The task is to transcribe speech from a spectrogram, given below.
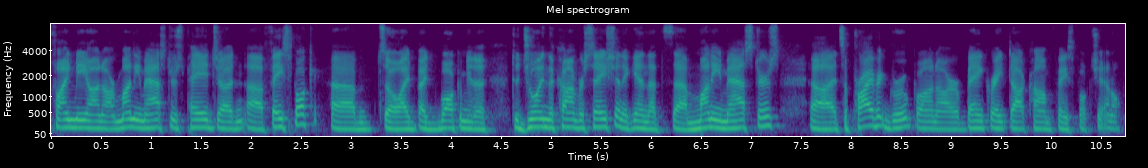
find me on our Money Masters page on uh, Facebook. Um, so I'd, I'd, welcome you to, to join the conversation. Again, that's uh, Money Masters. Uh, it's a private group on our bankrate.com Facebook channel.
